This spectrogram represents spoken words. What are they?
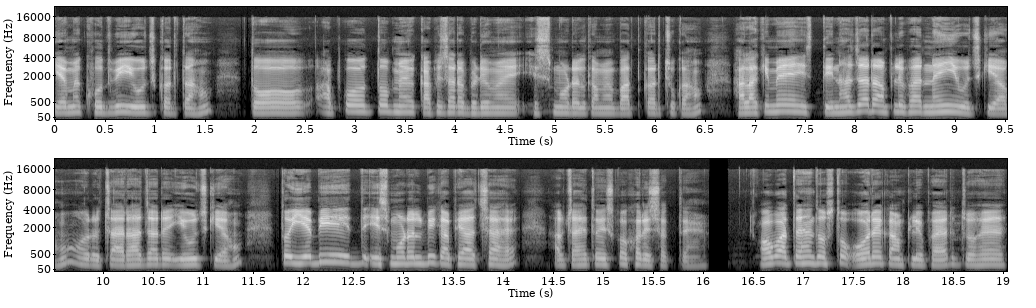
ये मैं खुद भी यूज़ करता हूँ। तो आपको तो मैं काफ़ी सारा वीडियो में इस मॉडल का मैं बात कर चुका हूँ। हालाँकि मैं इस तीन हज़ार एम्पलीफायर नहीं यूज़ किया हूँ और चार हज़ार यूज़ किया हूँ। तो ये भी इस मॉडल भी काफ़ी अच्छा है। आप चाहे तो इसको खरीद सकते हैं। अब आते हैं दोस्तों और एक एम्पलीफायर जो है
